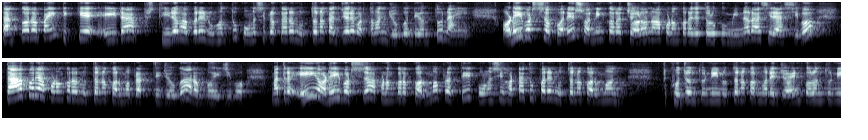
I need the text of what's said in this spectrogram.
ତାଙ୍କର ପାଇଁ ଟିକେ ଏଇଟା ସ୍ଥିର ଭାବରେ ରୁହନ୍ତୁ। କୌଣସି ପ୍ରକାର ନୂତନ କାର୍ଯ୍ୟରେ ବର୍ତ୍ତମାନ ଯୋଗ ଦିଅନ୍ତୁ ନାହିଁ। ଅଢ଼େଇ ବର୍ଷ ପରେ ଶନିଙ୍କର ଚଳନ ଆପଣଙ୍କର ଯେତେବେଳକୁ ମୀନ ରାଶିରେ ଆସିବ ତାପରେ ଆପଣଙ୍କର ନୂତନ କର୍ମ ପ୍ରାପ୍ତି ଯୋଗ ଆରମ୍ଭ ହୋଇଯିବ। ମାତ୍ର ଏଇ ଅଢ଼େଇ ବର୍ଷ ଆପଣଙ୍କର କର୍ମ ପ୍ରତି କୌଣସି ହଠାତ୍ ଉପରେ ନୂତନ କର୍ମ ଖୋଜନ୍ତୁନି ନୂତନ କର୍ମରେ ଜଏନ୍ କରନ୍ତୁନି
